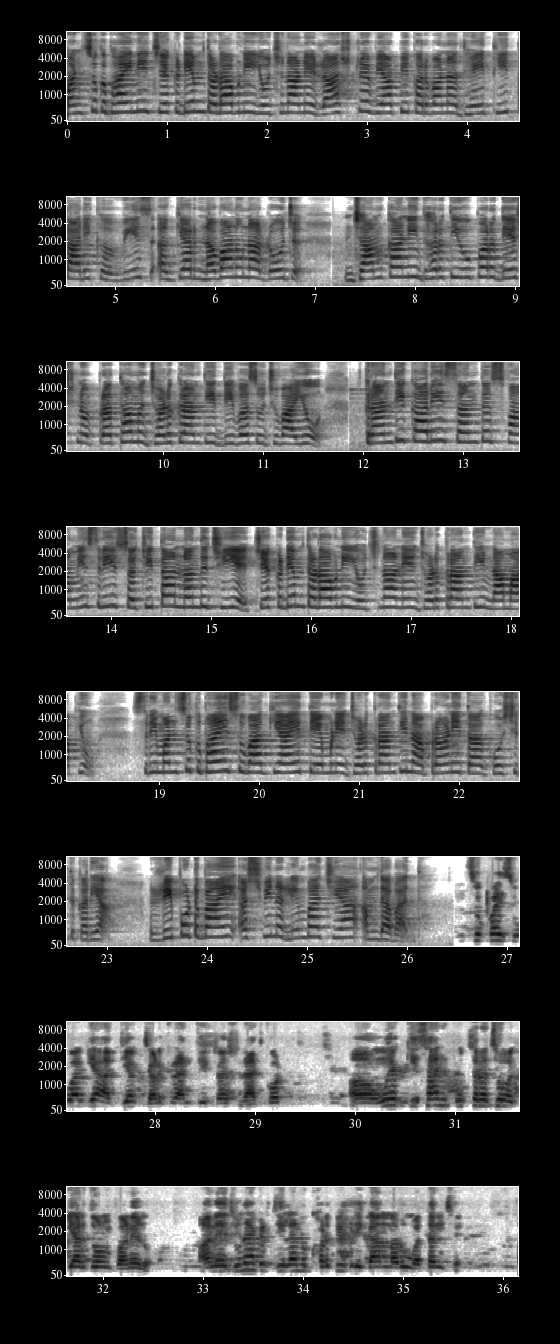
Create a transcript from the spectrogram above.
મનસુખભાઈની ચેકડેમ તળાવની યોજનાને રાષ્ટ્રવ્યાપી કરવાના ધ્યેયથી તારીખ વીસ અગિયાર નવ્વાણુંના રોજ જામકાની ધરતી ઉપર દેશનો પ્રથમ જળક્રાંતિ દિવસ ઉજવાયો. ક્રાંતિકારી સંત સ્વામી શ્રી સચિતાનંદજીએ ચેકડેમ તળાવની યોજનાને જળક્રાંતિ નામ આપ્યું. શ્રી મનસુખભાઈ સુવાગ્યાએ તેમણે જળક્રાંતિના પ્રણેતા ઘોષિત કર્યા. Report by Ashwin Limbachiya Ahmedabad. Mansukhbhai Suvagiya અધ્યક્ષ જળક્રાંતિ ટ્રસ્ટ રાજકોટ. હું એક કિસાન પુત્ર છું, અગિયાર ધોરણ ભણેલો. અને જુનાગઢ જિલ્લાનું ખડપીપળી ગામ મારું વતન છે.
